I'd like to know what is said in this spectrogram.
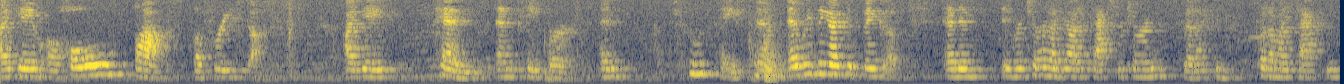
I gave a whole box of free stuff. I gave pens and paper and toothpaste and everything I could think of. And in, in return, I got a tax return that I could put on my taxes.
